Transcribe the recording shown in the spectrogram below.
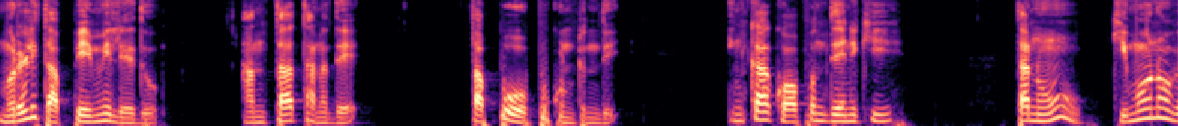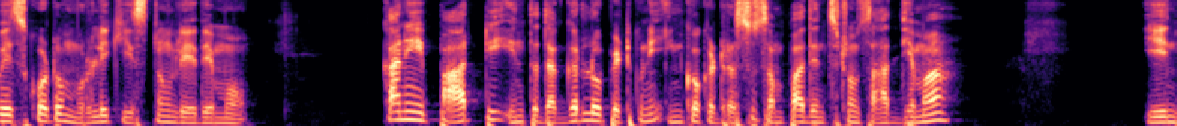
మురళి తప్పేమీ లేదు. అంతా తనదే. తప్పు ఒప్పుకుంటుంది. ఇంకా కోపం దేనికి? తను కిమోనో వేసుకోవటం మురళికి ఇష్టం లేదేమో. కానీ పార్టీ ఇంత దగ్గరలో పెట్టుకుని ఇంకొక డ్రెస్సు సంపాదించడం సాధ్యమా? ఏం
